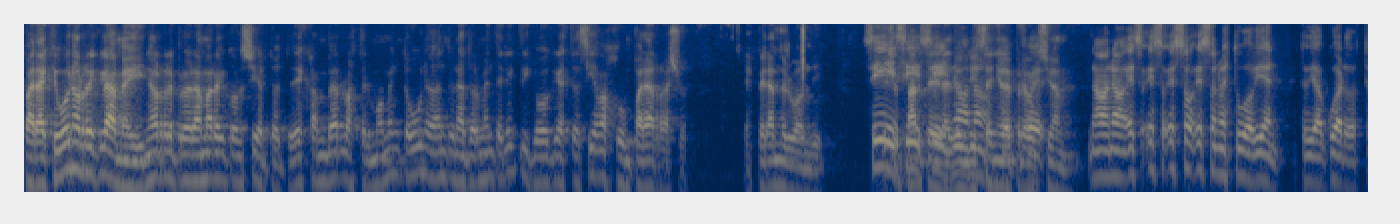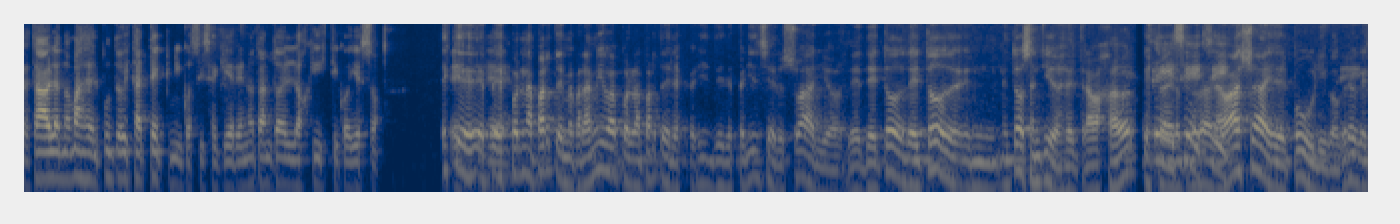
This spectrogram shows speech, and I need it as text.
para que vos no reclames y no reprogramar el concierto, te dejan verlo hasta el momento uno durante una tormenta eléctrica vos quedaste así abajo un pararrayo, esperando el bondi. Sí, eso sí, es parte sí, del diseño de producción. no, no, eso, eso, eso, no estuvo bien, estoy de acuerdo. Te estaba hablando más desde el punto de vista técnico, si se quiere, no tanto del logístico y eso. Es que es este, por una parte, para mí va por la parte de la, experiencia del usuario, de, todo, de todo, en, todos sentidos, del trabajador que está del de la valla y del público. Creo que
